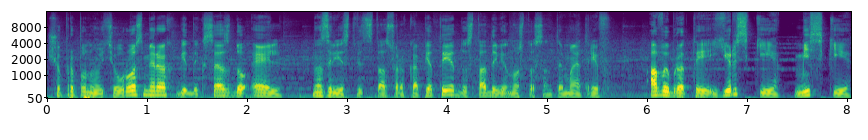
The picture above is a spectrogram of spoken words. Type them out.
що пропонується у розмірах від XS до L на зріст від 145 до 190 см. А вибрати гірські, міські,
